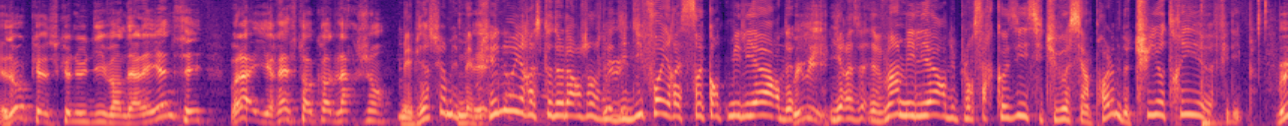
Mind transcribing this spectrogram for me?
Et donc, euh, ce que nous dit Van der Leyen, c'est voilà, il reste encore de l'argent. Mais bien sûr, mais même Et- chez nous, il reste de l'argent. Je l'ai Oui, dit oui. dix fois, il reste 50 milliards. De, Oui, oui. Il reste 20 milliards du plan Sarkozy. Si tu veux, c'est un problème de tuyauterie, euh, Philippe. Oui,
